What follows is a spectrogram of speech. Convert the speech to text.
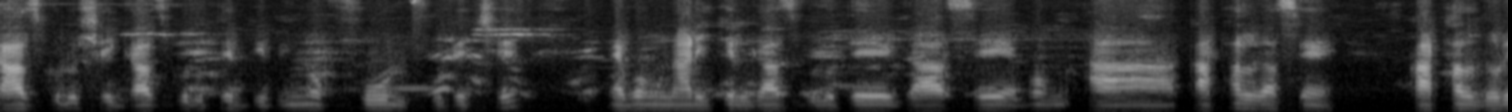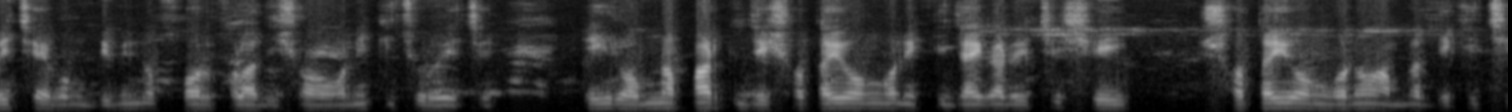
গাছগুলো, সেই গাছগুলোতে বিভিন্ন ফুল ফুটেছে এবং নারিকেল গাছগুলোতে গাছে এবং কাঁঠাল গাছে কাঁঠাল ধরেছে এবং বিভিন্ন ফল ফলাদি সহ অনেক কিছু রয়েছে। এই রমনা পার্ক যে শতায়ু অঙ্গন একটি জায়গা রয়েছে, সেই শতায়ু অঙ্গনও আমরা দেখেছি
